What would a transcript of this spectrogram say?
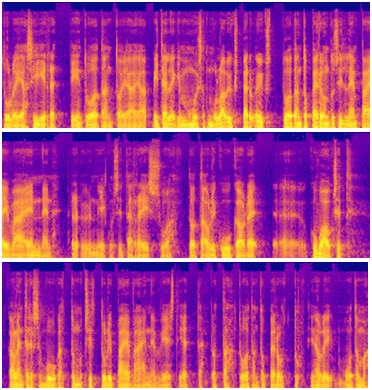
tuli ja siirrettiin tuotantoja. Ja itsellekin muistan, että mulla yksi, per, yksi tuotanto peruntui silleen päivää ennen niin kuin sitä reissua. Tota, oli kuukauden äh, kuvaukset kalenterissa buukattu, mutta sitten tuli päivää ennen viesti, että tota, tuotanto peruttu. Siinä oli muutama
